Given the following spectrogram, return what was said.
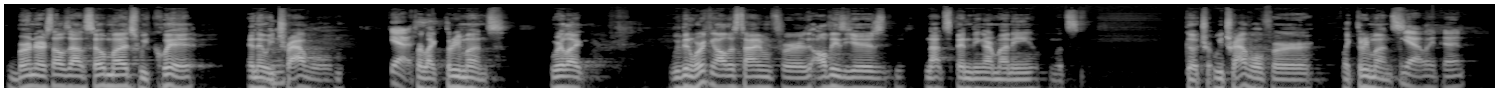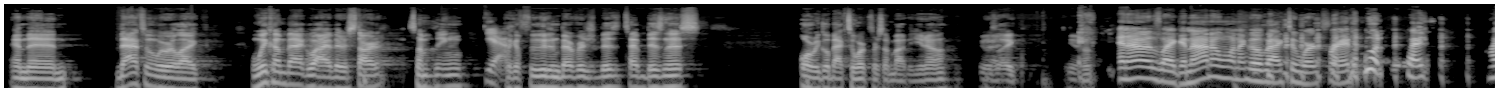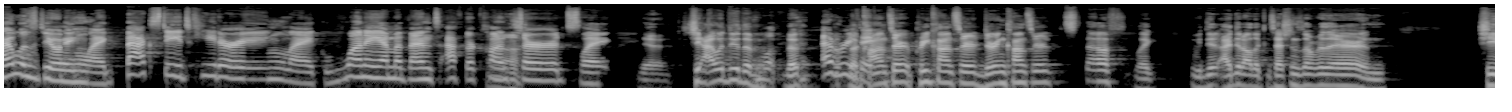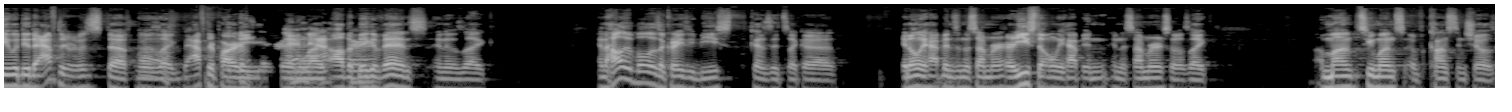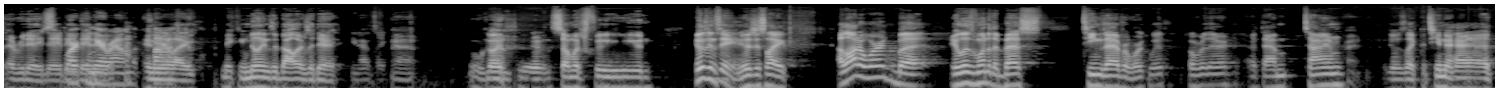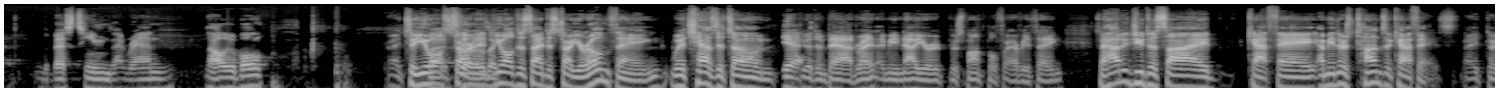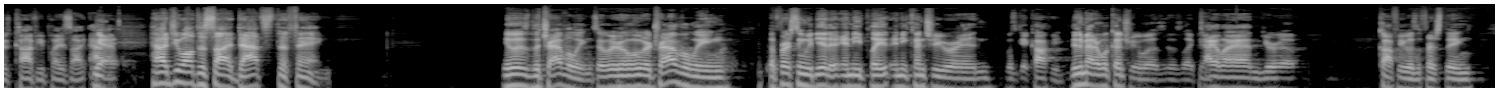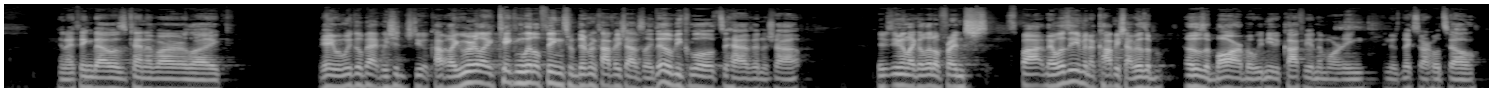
burned ourselves out so much, we quit, and then we Mhm. traveled Yes. for like three months. We're like, we've been working all this time for all these years, not spending our money. Let's go. Tra- we travel for like three months. yeah, we did. And then that's when we were like, when we come back, we'll either start something Yeah. like a food and beverage biz- type business, or we go back to work for somebody. You know, it was Right. like, you know, and I was like, and I don't want to go back to work for anyone. I was doing like backstage catering, like 1 a.m. events after uh. concerts, like yeah. She, I would do the Well, the, the concert, pre-concert, during concert stuff. Like we did, I did all the concessions over there, and she would do the after stuff. It was Oh. like the after party and, And like all the big events, and it was like, and the Hollywood Bowl is a crazy beast because it's like a, it only happens in the summer, or used to only happen in the summer, so it was like a month, two months of constant shows every day, day, day, day, working day. around the and you're like making millions of dollars a day. You know, it's like Yeah. We're going through so much food. It was insane. It was just like a lot of work, but it was one of the best teams I ever worked with over there at that time. Right. It was like Patina had the best team that ran the Hollywood Bowl. Right. So you But all still, it was started. like- you all decided to start your own thing, which has its own Yeah. good and bad, right? I mean, now you're responsible for everything. So how did you decide cafe? I mean, there's tons of cafes, right? There's coffee places. Like, Yeah. How did you all decide that's the thing? It was the traveling. So we were, when we were traveling, the first thing we did at any place, any country we were in was get coffee. Didn't matter what country it was. It was like Yeah. Thailand, Europe. Coffee was the first thing, and I think that was kind of our like, hey, when we go back, we should do a coffee. Like we were like taking little things from different coffee shops. Like that would be cool to have in a shop. There's even like a little French spot that wasn't even a coffee shop. It was a it was a bar, but we needed coffee in the morning, and it was next to our hotel.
